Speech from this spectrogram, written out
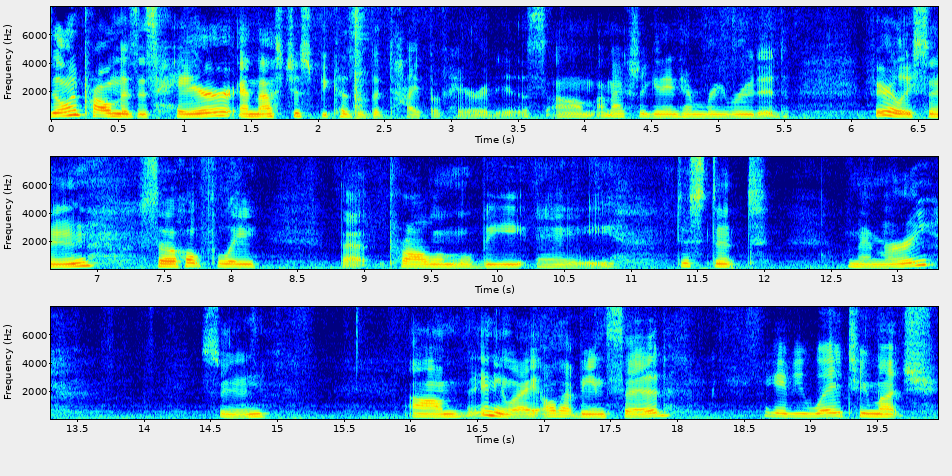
the only problem is his hair, and that's just because of the type of hair it is. Um, I'm actually getting him rerooted fairly soon, so hopefully that problem will be a distant memory soon. Um, anyway, all that being said, I gave you way too much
